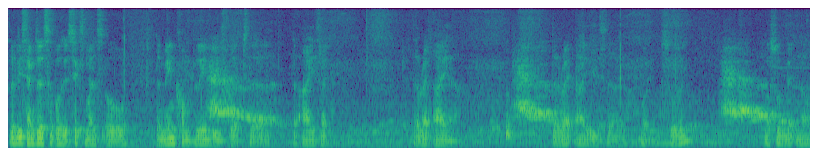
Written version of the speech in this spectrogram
So this hamster is supposed to be six months old. The main complaint is that uh, the eyes, right? The right eye. Uh, the right eye is uh, what swollen? Not so bad now.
